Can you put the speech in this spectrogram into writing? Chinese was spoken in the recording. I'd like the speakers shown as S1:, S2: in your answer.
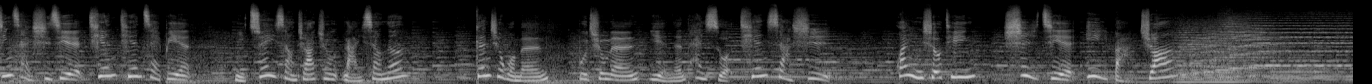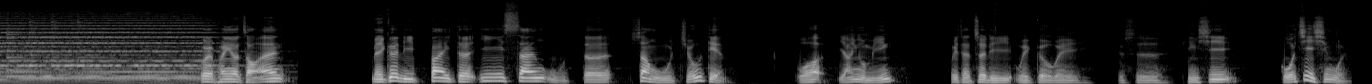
S1: 精彩世界天天在变，你最想抓住哪一项呢？跟着我们不出门也能探索天下事，欢迎收听《世界一把抓》。
S2: 各位朋友，早安！每个礼拜的一三五的上午九点，我杨永明会在这里为各位就是平息国际新闻。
